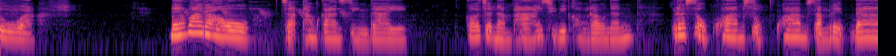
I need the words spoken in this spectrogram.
ตัว แม้ว่าเราจะทำการสิ่งใด ก็จะนำพาให้ชีวิตของเรานั้น ประสบความสุขความสำเร็จได้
